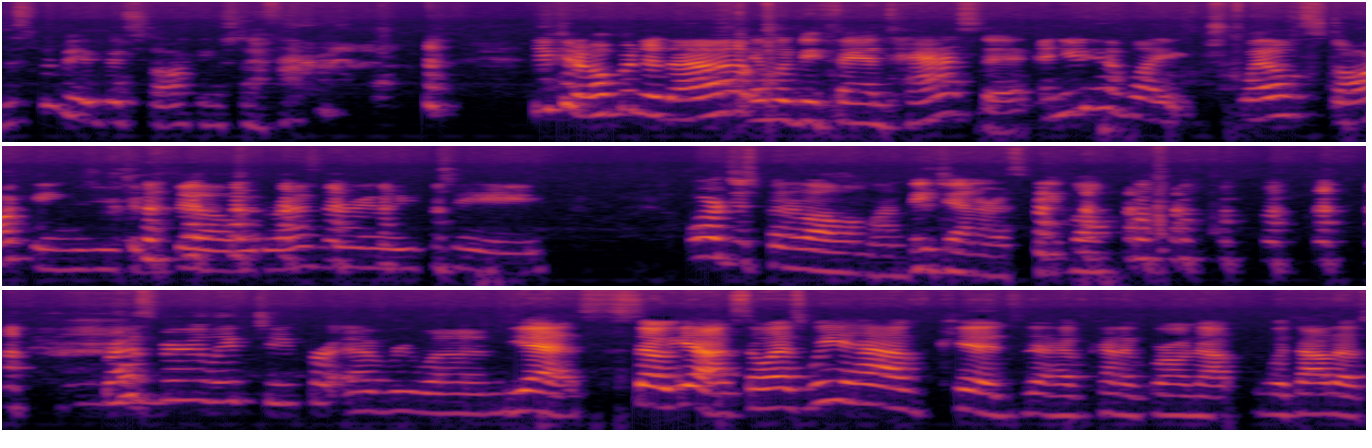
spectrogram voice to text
This would be a good stocking stuffer. you could open it up, It would be fantastic. and you'd have like twelve stockings you could fill with raspberry leaf tea. Or just put it all in one. Be generous, people. Raspberry leaf tea for everyone. yes. So yeah, so as we have kids that have kind of grown up without us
